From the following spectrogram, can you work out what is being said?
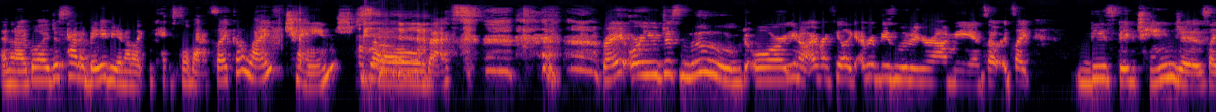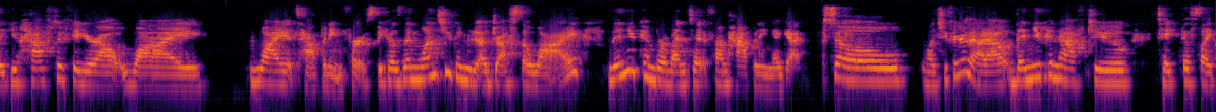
and they're like well i just had a baby and i'm like okay so that's like a life change. So that's right? Or you just moved or you know i feel like everybody's moving around me and so it's like these big changes like you have to figure out why why it's happening first because then once you can address the why then you can prevent it from happening again. So once you figure that out then you can have to take this like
